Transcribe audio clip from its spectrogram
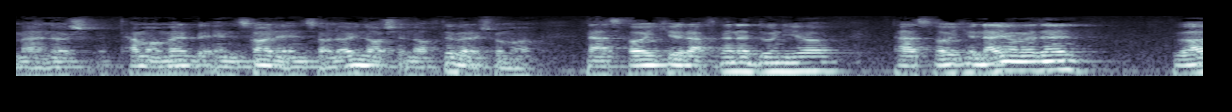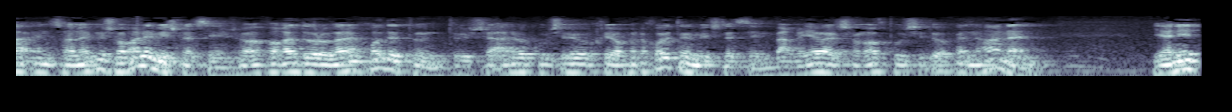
معناش تماما به انسان انسانهای ناشناخته برای شما. نسل هایی که رفتن از دنیا نسل هایی که نیامدن و انسانهایی که شما نمی‌شناسین. شما فقط دوروبر خودتون تو شهر و کوچه و خیابان خودتون می‌شناسین. بقیه بر شما پوشیده و پنهانن. یعنی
